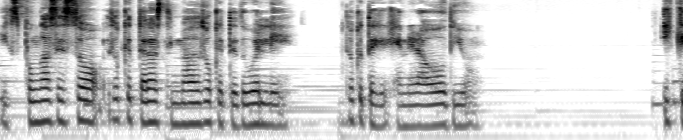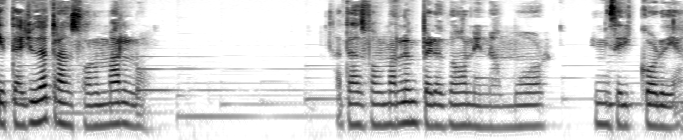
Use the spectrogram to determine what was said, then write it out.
y expongas eso, eso que te ha lastimado, eso que te duele, eso que te genera odio y que te ayude a transformarlo, a transformarlo en perdón, en amor, en misericordia.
